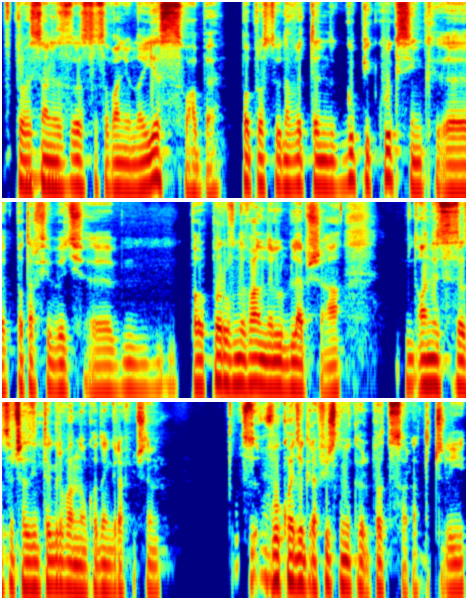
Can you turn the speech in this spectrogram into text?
w profesjonalnym zastosowaniu no jest słabe. Po prostu nawet ten głupi QuickSync e, potrafi być e, porównywalny lub lepszy, a on jest zazwyczaj zintegrowanym układem graficznym w układzie graficznym procesora, czyli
